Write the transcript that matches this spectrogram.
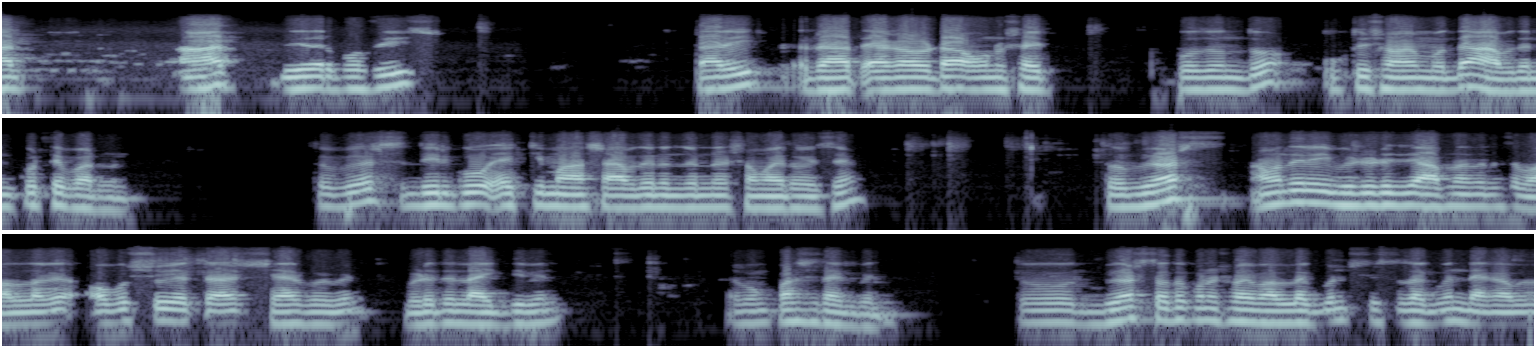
আট আট দুই হাজার পঁচিশ তারিখ রাত এগারোটা উনষাট পর্যন্ত উক্ত সময়ের মধ্যে আবেদন করতে পারবেন। তো ভিউয়ার্স, দীর্ঘ একটি মাস আবেদনের জন্য সময় রয়েছে। তো ভিউয়ার্স, আমাদের এই ভিডিওটি যদি আপনাদের কাছে ভালো লাগে, অবশ্যই একটা শেয়ার করবেন, ভিডিওতে লাইক দিবেন এবং পাশে থাকবেন। তো ভিউয়ার্স, ততক্ষণে সবাই ভালো থাকবেন, সুস্থ থাকবেন, দেখা হবে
